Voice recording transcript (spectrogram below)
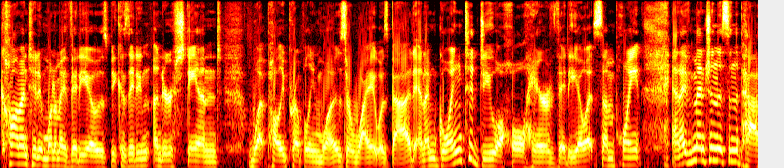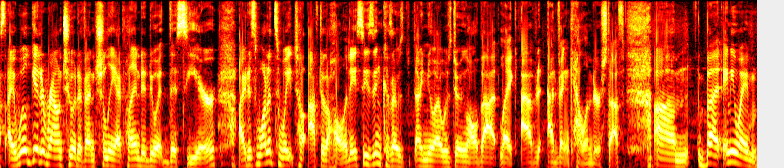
commented in one of my videos because they didn't understand what polypropylene was or why it was bad and I'm going to do a whole hair video at some point and I've mentioned this in the past. I will get around to it eventually. I plan to do it this year. I just wanted to wait till after the holiday season because I was I knew I was doing all that like advent calendar stuff. Um, but anyway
